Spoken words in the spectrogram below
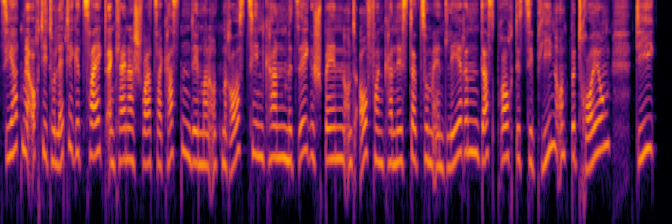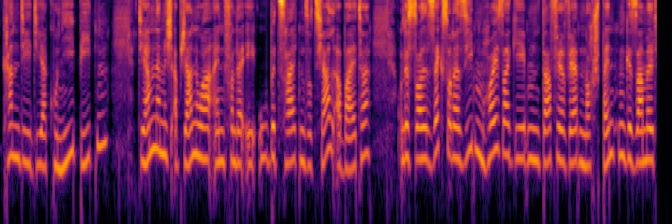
Sie hat mir auch die Toilette gezeigt. Ein kleiner schwarzer Kasten, den man unten rausziehen kann, mit Sägespänen und Auffangkanister zum Entleeren. Das braucht Disziplin und Betreuung. Die kann die Diakonie bieten. Die haben nämlich ab Januar einen von der EU bezahlten Sozialarbeiter. Und es soll sechs oder sieben Häuser geben. Dafür werden noch Spenden gesammelt.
